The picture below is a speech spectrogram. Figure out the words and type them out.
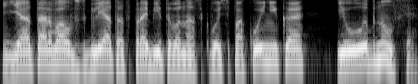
Я оторвал взгляд от пробитого насквозь покойника и улыбнулся.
